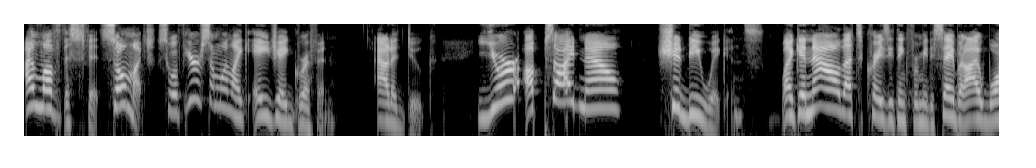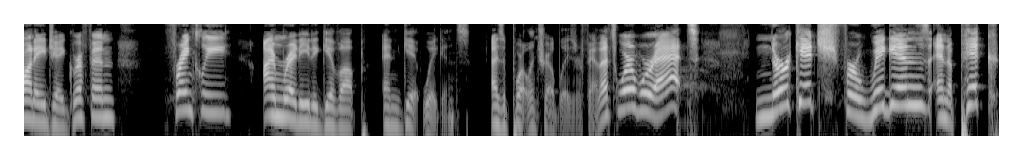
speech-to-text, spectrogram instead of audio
I love this fit so much. So if you're someone like AJ Griffin out of Duke, your upside now should be Wiggins. Like, and now that's a crazy thing for me to say, but I want AJ Griffin. Frankly, I'm ready to give up and get Wiggins as a Portland Trailblazer fan. That's where we're at. Nurkic for Wiggins and a pick,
